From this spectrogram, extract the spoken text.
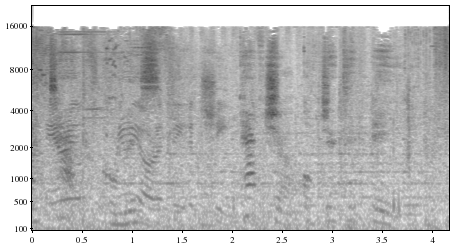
Attack commences. Capture objective A.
